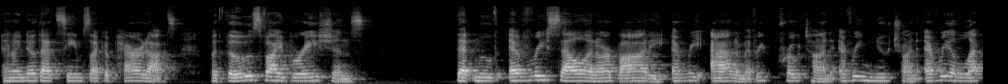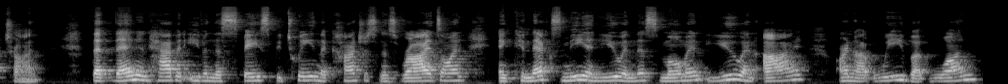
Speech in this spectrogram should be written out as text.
And I know that seems like a paradox, but those vibrations that move every cell in our body, every atom, every proton, every neutron, every electron, that then inhabit even the space between the consciousness rides on and connects me and you in this moment. You and I are not we, but one.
